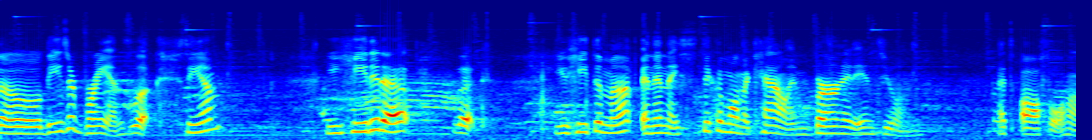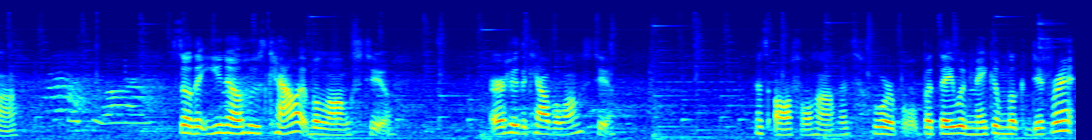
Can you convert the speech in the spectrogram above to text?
So these are brands. Look, see them? You heat it up. Look, you heat them up, and then they stick them on the cow and burn it into them. That's awful, huh? So that you know whose cow it belongs to, or who the cow belongs to. That's awful, huh? That's horrible. But they would make them look different,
